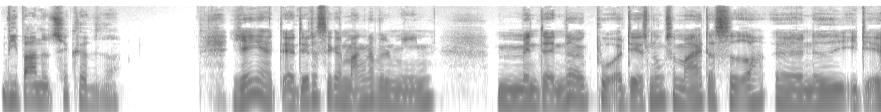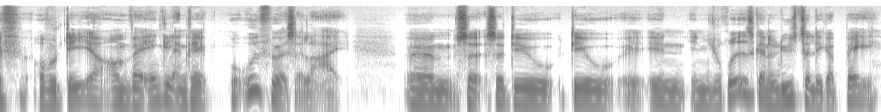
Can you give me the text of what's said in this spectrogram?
Vi er bare nødt til at køre videre. Ja, ja, det er det, der sikkert mange, der vil mene. Men det ændrer jo ikke på, at det er sådan nogen som mig, der sidder øh, nede i IDF og vurderer, om hver enkelt angreb må udføres eller ej. Øhm, så så det, er jo, det er jo øh, en, en juridisk analyse, der ligger bag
